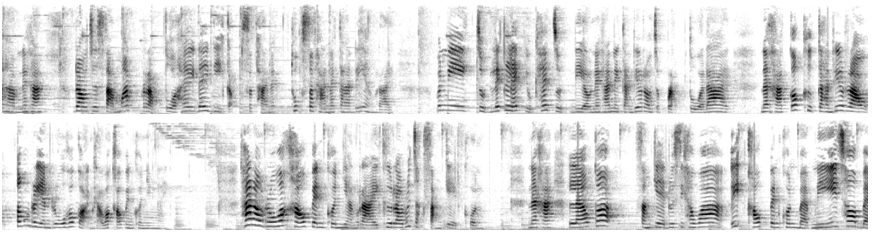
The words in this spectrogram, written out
ตามนะคะ เราจะสามารถปรับตัวให้ได้ดีกับสถานทุกสถานการณ์ได้อย่างไรมันมีจุดเล็กๆ อยู่แค่จุดเดียวนะคะในการที่เราจะปรับตัวได้ นะคะ ก็คือการที่เราต้องเรียนรู้เขาก่อนค่ะว่าเขาเป็นคนยังไง ถ้าเรารู้ว่าเขาเป็นคนอย่างไร คือเรารู้จักสังเกตคนนะคะ แล้วก็สังเกตดูสิคะว่าเอ๊ะเขาเป็นคนแบบนี้ชอบแบ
